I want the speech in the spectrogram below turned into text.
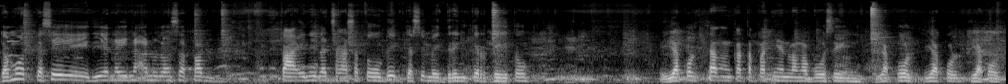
gamot kasi yan ay naano lang sa pagkain nila tsaka sa tubig kasi may drinker dito. Yakult lang ang katapat niyan mga bossing. Yakult, Yakult, Yakult.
